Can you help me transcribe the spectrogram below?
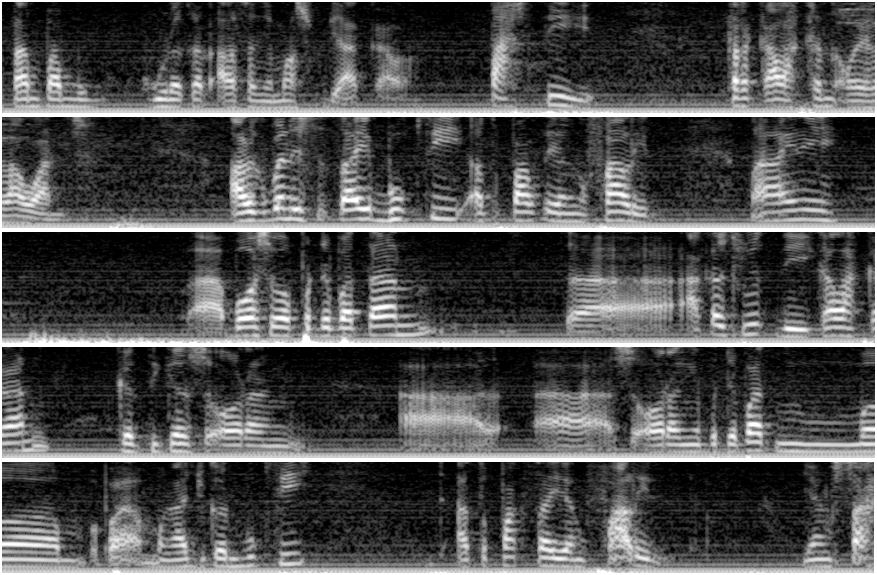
tanpa menggunakan alasan yang masuk di akal. Pasti terkalahkan oleh lawan. Argumen disertai bukti atau fakta yang valid. Nah ini uh, bahwa sebuah perdebatan uh, akan sulit dikalahkan ketika seorang uh, uh, seorang yang berdebat me, apa, mengajukan bukti atau fakta yang valid, yang sah,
